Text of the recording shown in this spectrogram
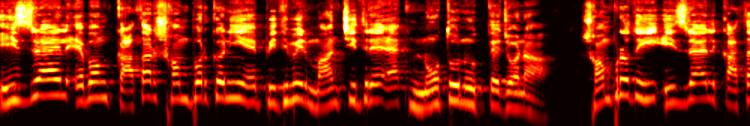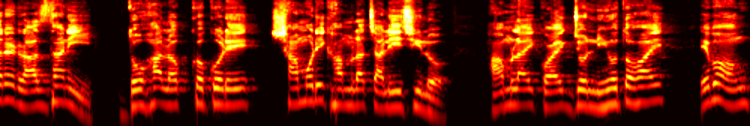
ইসরায়েল এবং কাতার সম্পর্ক নিয়ে পৃথিবীর মানচিত্রে এক নতুন উত্তেজনা। সম্প্রতি ইসরায়েল কাতারের রাজধানী দোহা লক্ষ্য করে সামরিক হামলা চালিয়েছিল। হামলায় কয়েকজন নিহত হয় এবং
